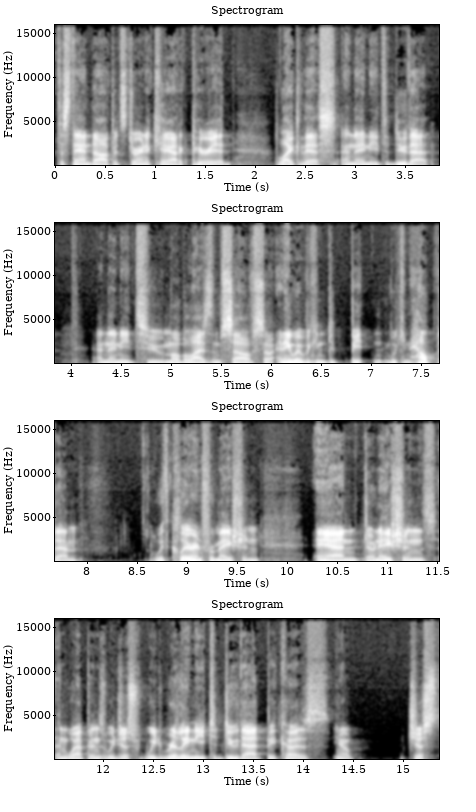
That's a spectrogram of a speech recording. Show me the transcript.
to stand up, it's during a chaotic period like this, and they need to do that, and they need to mobilize themselves. So any way we can be, we can help them with clear information and donations and weapons. We just we really need to do that because you know just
